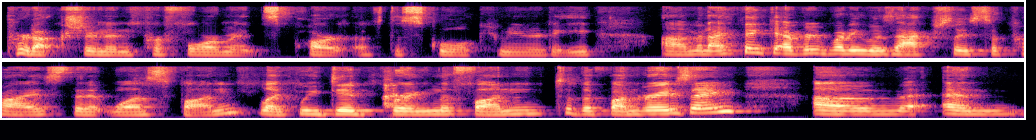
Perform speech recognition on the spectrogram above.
production and performance part of the school community. Um, and I think everybody was actually surprised that it was fun. Like we did bring the fun to the fundraising. Um, and,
